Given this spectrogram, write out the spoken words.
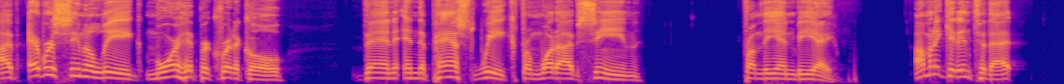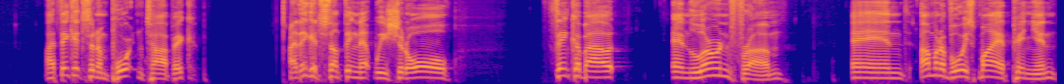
I've ever seen a league more hypocritical than in the past week from what I've seen from the NBA. I'm going to get into that. I think it's an important topic. I think it's something that we should all think about and learn from. And I'm going to voice my opinion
